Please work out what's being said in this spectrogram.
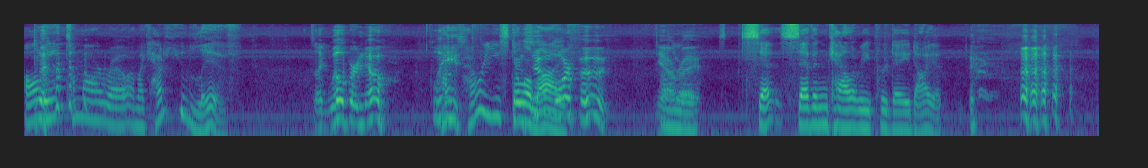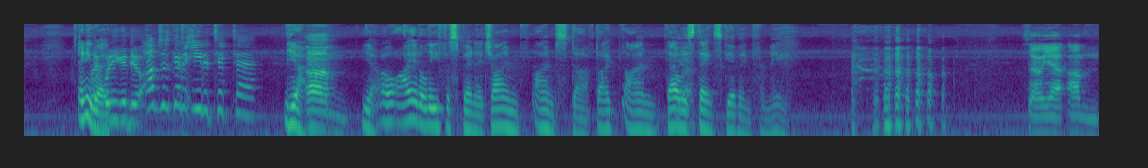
I'll eat tomorrow. I'm like, how do you live? It's like Wilbur, no, please how are you still consume alive more food. Yeah, right. se- seven calorie per day diet? Like, Anyway, what are you gonna do? I'm just gonna eat a Tic Tac. yeah, Um, yeah. Oh, I had a leaf of spinach. I'm I'm stuffed. I I'm that was Thanksgiving for me. so yeah, um,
